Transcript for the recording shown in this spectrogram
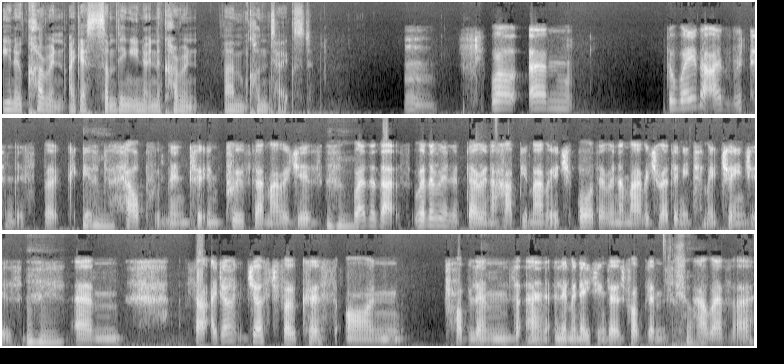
you know, current, I guess, something you know in the current um, context. Mm. Well, um, the way that I've written this book is Mhm. to help women to improve their marriages, Mhm. whether that's whether in, they're in a happy marriage or they're in a marriage where they need to make changes. Mhm. Um, so I don't just focus on problems and eliminating those problems. Sure. However,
